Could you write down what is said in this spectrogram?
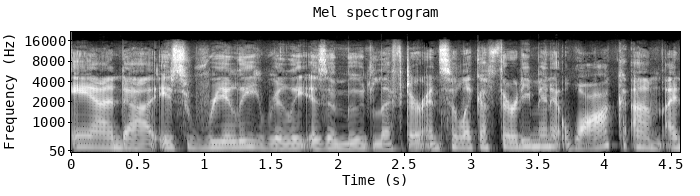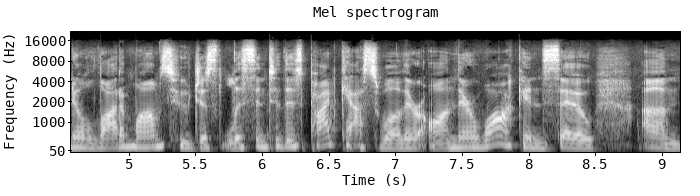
And uh, it's really really is a mood lifter. And so like a 30 minute walk um, i know a lot of moms who just listen to this podcast while they're on their walk. And so um,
